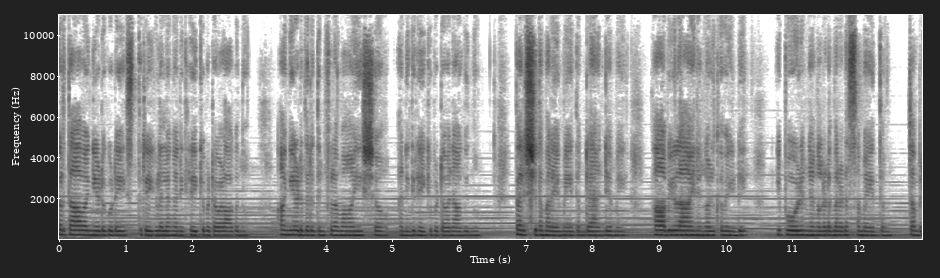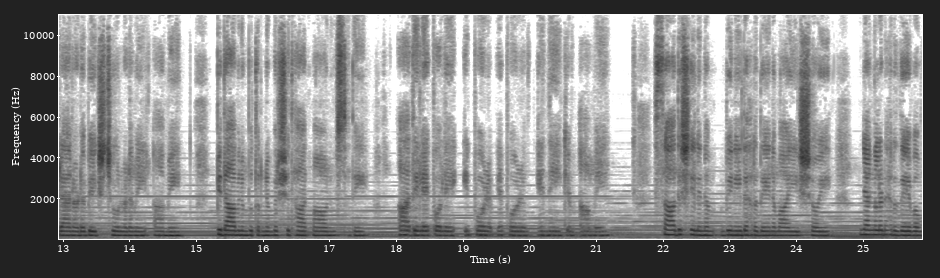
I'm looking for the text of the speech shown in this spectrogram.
കർത്താവ് അങ്ങയുടെ കൂടെ സ്ത്രീകളെല്ലാം അനുഗ്രഹിക്കപ്പെട്ടവളാകുന്നു. അങ്ങയുടെ ദരത്തിൻ ഫലമായി ഈശോ അനുഗ്രഹിക്കപ്പെട്ടവനാകുന്നു. പരിശുദ്ധ മറിയമേ തമ്പുരാന്റെ അമ്മേ ഭാവികളായ ഞങ്ങൾക്ക് വേണ്ടി ഇപ്പോഴും ഞങ്ങളുടെ മരണസമയത്തും തമ്പുരാനോട് അപേക്ഷിച്ചു കൊള്ളണമേ. ആമേൻ. പിതാവിനും പുത്രനും പരിശുദ്ധാത്മാവിനും സ്തുതി. ആദ്യയിലെ പോലെ ഇപ്പോഴും എപ്പോഴും എന്നേക്കും. ആമേൻ. സാധുശീലനും വിനീത ഹൃദയനുമായ ഈശോയെ ഞങ്ങളുടെ ഹൃദയവും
